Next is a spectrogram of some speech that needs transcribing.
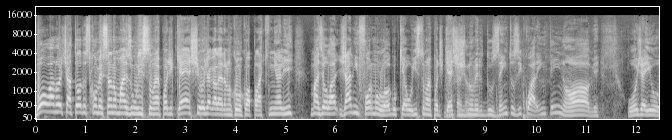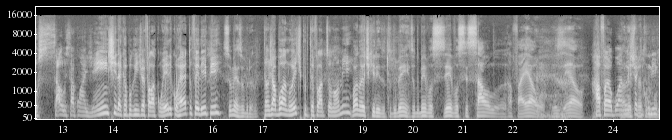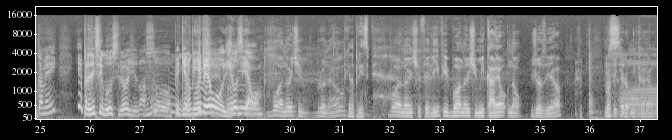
Boa noite a todos, começando mais um Isto Não É Podcast. Hoje a galera não colocou a plaquinha ali, mas eu lá já lhe informo logo que é o Isto Não É Podcast de número 249. Hoje aí o Saulo está com a gente, daqui a pouco a gente vai falar com ele, correto, Felipe? Isso mesmo, Bruno. Então já boa noite por ter falado seu nome. Boa noite, querido. Tudo bem? Tudo bem você, você Saulo, Rafael, José. Rafael, boa, Boa noite, noite tá aqui comigo mundo. também. E a presença ilustre hoje, nosso Hum, pequeno pigmeu, Bruninho. Josiel. Boa noite, Brunão. Pequeno príncipe. Boa noite, Felipe. Boa noite, Micael. Não, Josiel. Pensei Nossa. que era o Micael.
